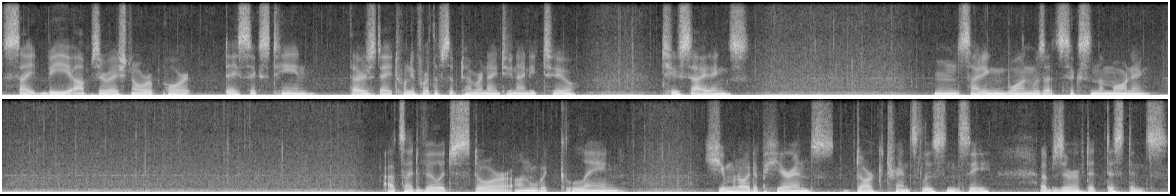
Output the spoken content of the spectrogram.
Site B observational report, day 16, Thursday, 24th of September 1992. Two sightings. Mm, sighting 1 was at 6 in the morning. Outside village store on Wick Lane. Humanoid appearance, dark translucency, observed at distance.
